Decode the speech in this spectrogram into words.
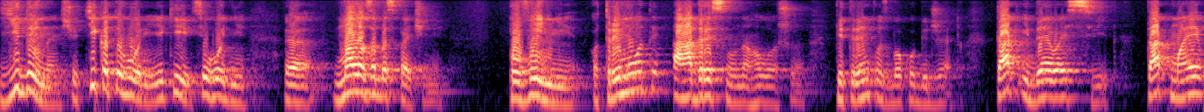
Єдине, що ті категорії, які сьогодні е, малозабезпечені, повинні отримувати адресну, наголошую, підтримку з боку бюджету. Так іде весь світ. Так має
